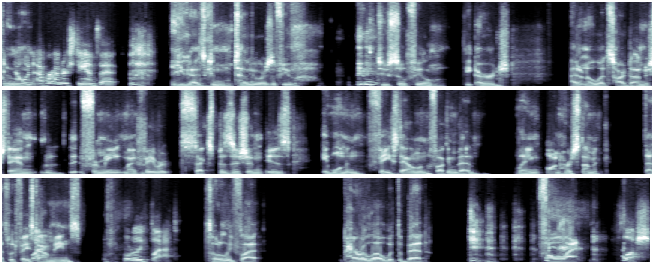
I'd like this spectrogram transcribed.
And no Um, one ever understands it. You guys can tell yours if you do so feel the urge. I don't know what's hard to understand. For me, my favorite sex position is a woman face down on the fucking bed, laying on her stomach. That's what face down means. totally flat. Totally flat, parallel with the bed, flat, flush.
